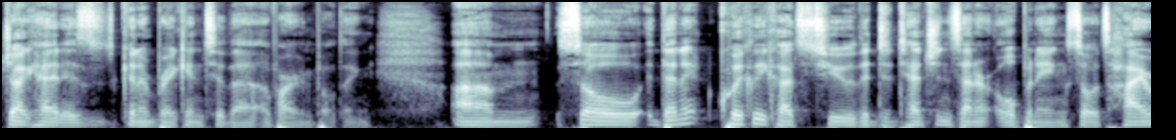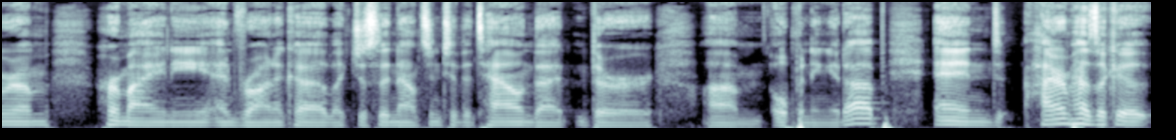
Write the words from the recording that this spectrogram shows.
Jughead is to break into the apartment building. Um, so then it quickly cuts to the detention center opening. So it's Hiram, Hermione, and Veronica like just announcing to the town that they're um, opening it up. And Hiram has like a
